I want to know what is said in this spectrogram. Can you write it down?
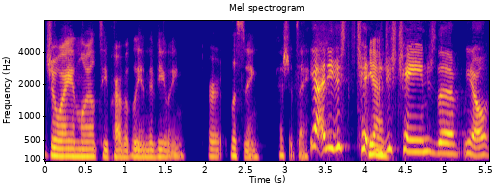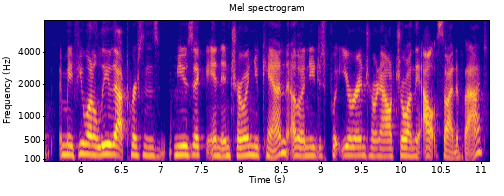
joy and loyalty probably in the viewing or listening. I should say. Yeah, and you just cha- yeah. you just change the you know I mean if you want to leave that person's music in intro and you can, other than you just put your intro and outro on the outside of that.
